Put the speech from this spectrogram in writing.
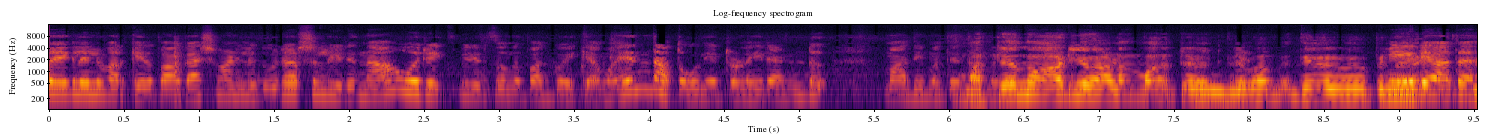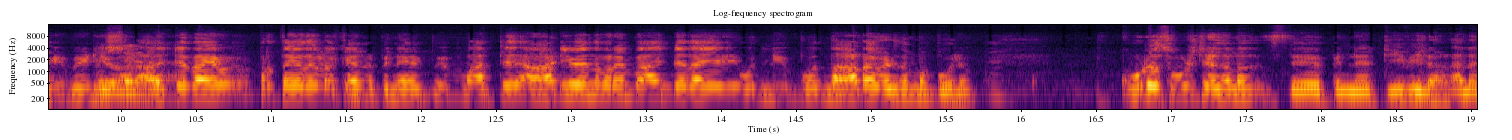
മേഖലയിലും വർക്ക് ചെയ്തപ്പോ ആകാശവാണിയിൽ ദൂരദർശനിൽ ഇരുന്ന ആ ഒരു എക്സ്പീരിയൻസ് ഒന്ന് പങ്കുവയ്ക്കാമോ? എന്താ തോന്നിയിട്ടുള്ള ഈ രണ്ട് മാധ്യമത്തിൽ മറ്റേന്നും ആഡിയോ ആണ്. പിന്നെ വീഡിയോ ആണ്. അതിന്റെതായ പ്രത്യേകതകളൊക്കെ പിന്നെ മറ്റേ ഓഡിയോ എന്ന് പറയുമ്പോൾ അതിന്റെതായ നാടകം എഴുതുമ്പോൾ പോലും കൂടുതൽ സൂക്ഷിച്ച് എഴുതുന്നത് പിന്നെ ടി വിയിലാണ് അല്ല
